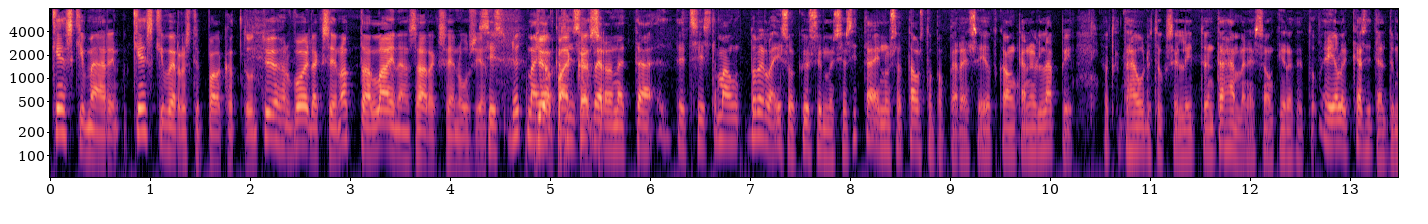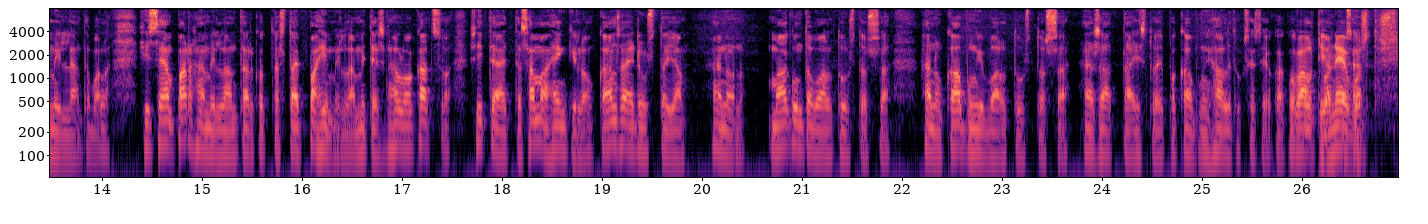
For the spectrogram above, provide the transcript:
keskimäärin, keskiverrosti palkattuun työhön, voidakseen ottaa lainan saadakseen uusia Siis nyt mä jatkaisin sen verran, että, että siis tämä on todella iso kysymys ja sitä ei noissa taustapapereissa, jotka on käynyt läpi, jotka tähän uudistukseen liittyen tähän mennessä on kirjoitettu, ei ole käsitelty millään tavalla. Siis sehän parhaimmillaan tarkoittaa, tai pahimmillaan, miten sen haluaa katsoa, sitä, että sama henkilö on kansanedustaja, hän on maakuntavaltuustossa, hän on kaupunginvaltuustossa, hän saattaa istua jopa kaupunginhallituksessa, joka koko Valtioneuvostossa.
